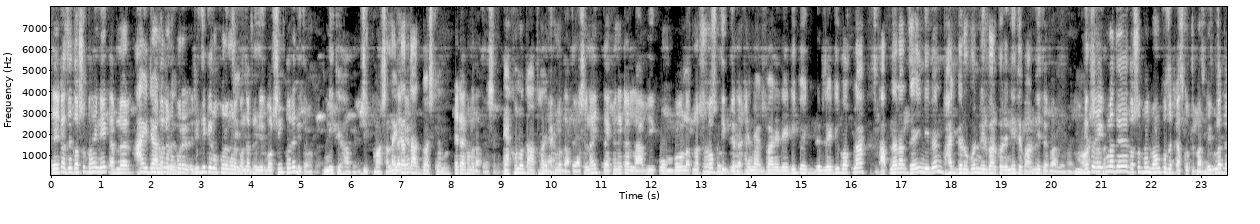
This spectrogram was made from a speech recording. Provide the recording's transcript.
তো এটা যে দর্শক ভাই নেক আপনার আইডিয়ার উপরে। রিজিকের উপরে মনে করেন আপনি নির্ভরশীল করে নিতে হবে। নিতে হবে। জি। মাশাল্লাহ এটা দাঁত বয়স কেমন? এটা এখনও দাঁতে আসে নাই। এখনও দাঁত হয় না এখনও দাঁতে আসে নাই। দেখেন এটা লাভি কম্বল আপনার সব দিক দিয়ে দেখেন দেখেন একবারে রেডি রেডি বকনা আপনারা যেই নিবেন ভাগ্যের উপর নির্ভর করে নিতে পারবেন। নিতে পারবে ভাই। কিন্তু এগুলাতে দর্শক ভাই লং প্রজেক্ট কাজ করতে পারবে। এগুলাতে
